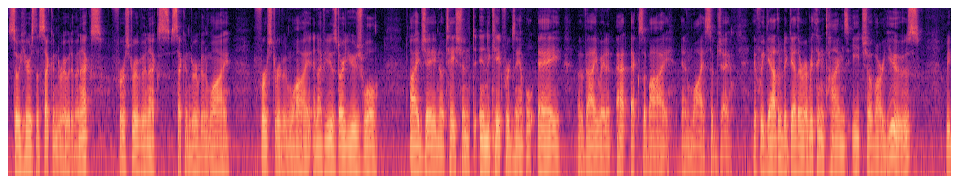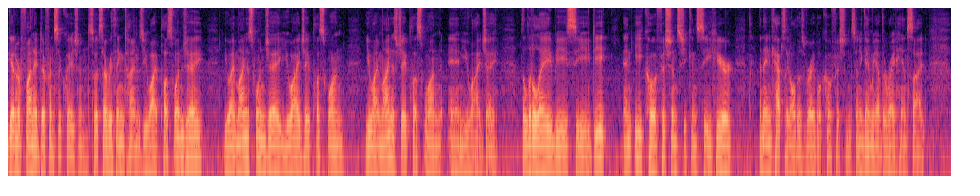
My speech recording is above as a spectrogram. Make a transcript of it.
So here's the second derivative in x, first derivative in x, second derivative in y, first derivative in y, and I've used our usual ij notation to indicate, for example, a evaluated at x sub i and y sub j. If we gather together everything times each of our u's, we get our finite difference equation. So it's everything times ui plus 1j, ui minus 1j, uij plus 1, ui minus j plus 1, and uij. The little a, b, c, d, and e coefficients you can see here and they encapsulate all those variable coefficients. And again, we have the right-hand side.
